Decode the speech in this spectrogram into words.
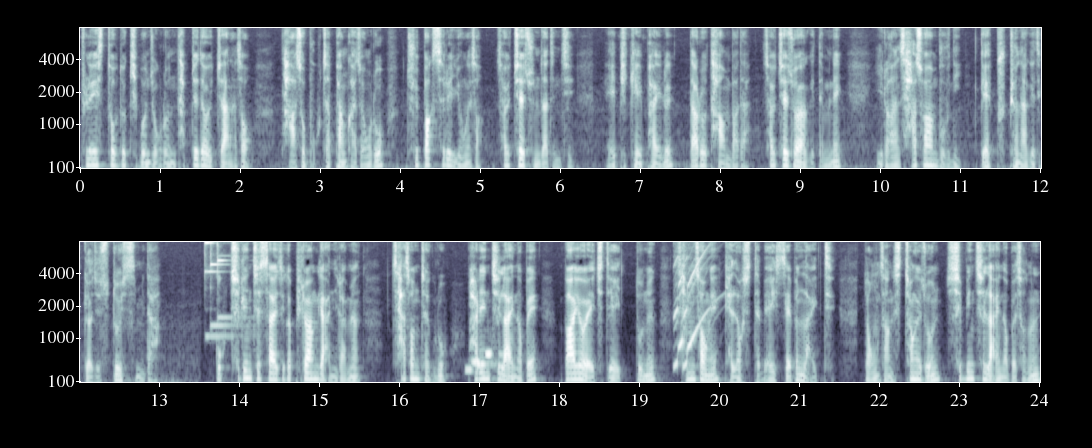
플레이스토어도 기본적으로는 탑재되어 있지 않아서 다소 복잡한 과정으로 toolbox를 이용해서 설치해 준다든지 APK 파일을 따로 다운받아 설치해 줘야 하기 때문에 이러한 사소한 부분이 꽤 불편하게 느껴질 수도 있습니다. 꼭 7인치 사이즈가 필요한 게 아니라면 차선책으로 8인치 라인업의 파이어 HD8 또는 삼성의 갤럭시 탭 A7 라이트 영상 시청에 좋은 10인치 라인업에서는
